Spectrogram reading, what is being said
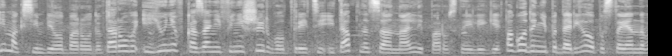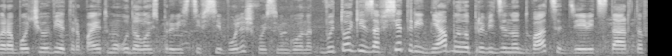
и Максим Белобородов. 2 июня в Казани финишировал третий этап национальной парусной лиги. Погода не подарила постоянного рабочего ветра, поэтому удалось провести всего лишь 8 гонок. В итоге за все три дня было проведено 29 стартов.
